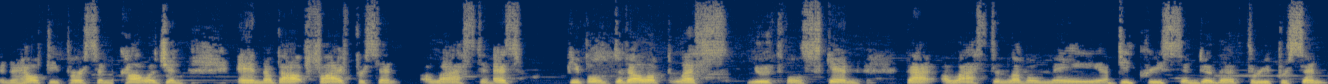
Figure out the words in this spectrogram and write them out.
in a healthy person collagen and about 5% elastin as people develop less youthful skin, that elastin level may decrease into the 3%.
